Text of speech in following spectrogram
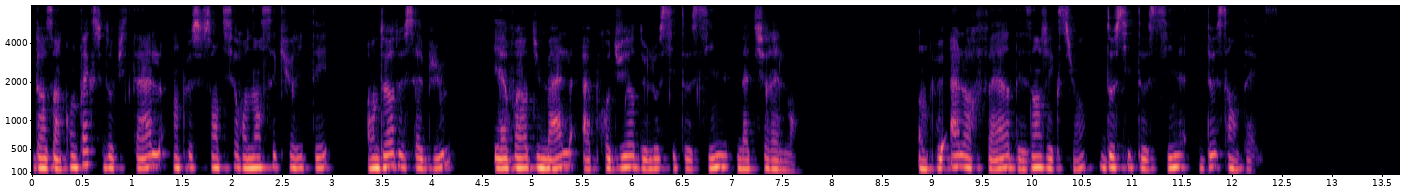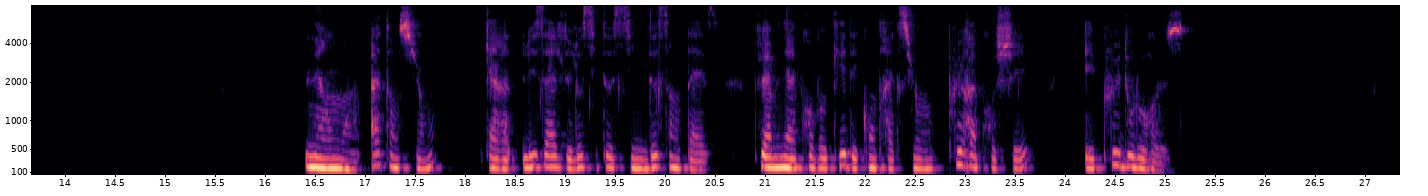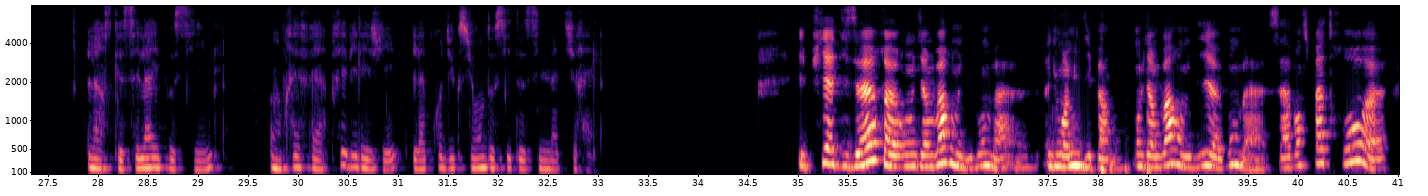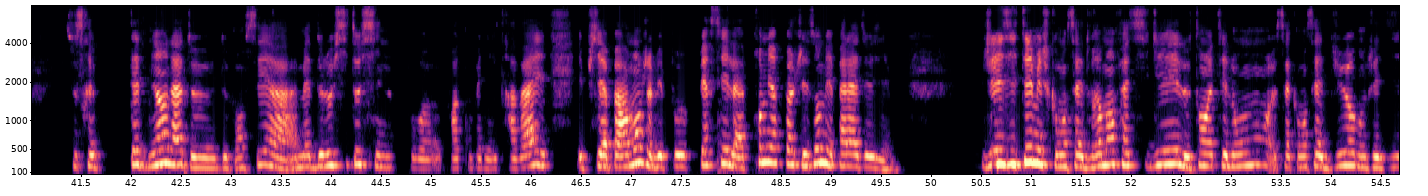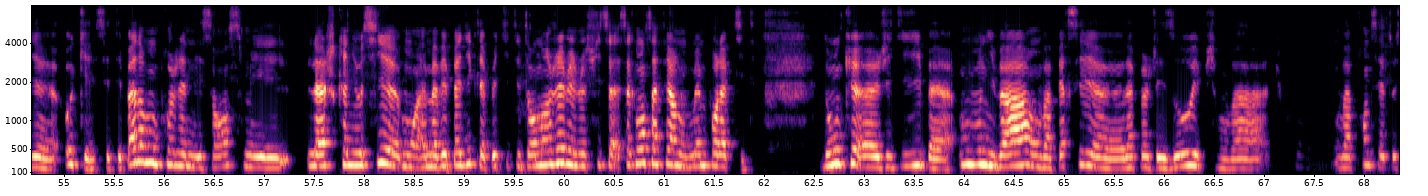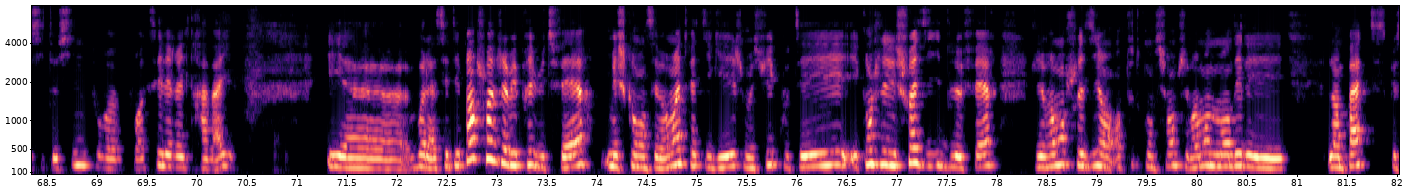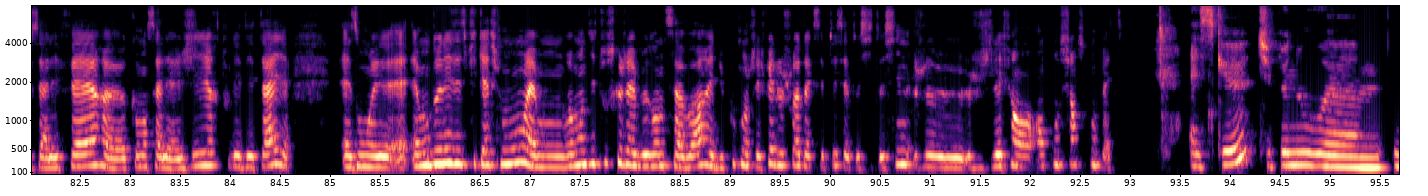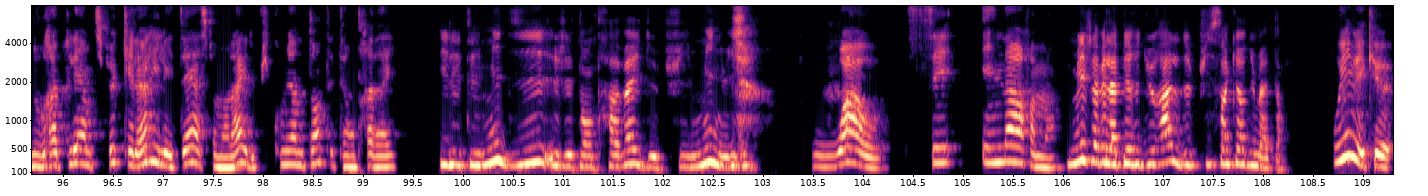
Dans un contexte d'hôpital, on peut se sentir en insécurité, en dehors de sa bulle, et avoir du mal à produire de l'ocytocine naturellement. On peut alors faire des injections d'ocytocine de synthèse. Néanmoins, attention, car l'usage de l'ocytocine de synthèse peut amener à provoquer des contractions plus rapprochées et plus douloureuses. Lorsque cela est possible, on préfère privilégier la production d'ocytocine naturelle. Et puis à 10h, euh, on vient voir, on me dit bon bah du moins midi pardon. On vient voir, on me dit euh, bon bah ça avance pas trop, euh, ce serait peut-être bien là de, penser à, mettre de l'ocytocine pour, pour accompagner le travail. Et puis apparemment j'avais percé la première poche des os mais pas la deuxième. J'ai hésité, mais je commençais à être vraiment fatiguée. Le temps était long, ça commençait à être dur, donc j'ai dit ok, c'était pas dans mon projet de naissance, mais là je craignais aussi. bon, elle m'avait pas dit que la petite était en danger, mais je me suis ça commence à faire long, même pour la petite. Donc euh, j'ai dit, bah, on y va, on va percer euh, la poche des os et puis on va, du coup, on va prendre cette ocytocine pour, euh, pour accélérer le travail. Et euh, voilà, c'était pas un choix que j'avais prévu de faire, mais je commençais vraiment à être fatiguée, je me suis écoutée, et quand je l'ai choisi de le faire, je l'ai vraiment choisi en, toute conscience, j'ai vraiment demandé l'impact, ce que ça allait faire, comment ça allait agir, tous les détails elles ont, elles, m'ont donné des explications, elles m'ont vraiment dit tout ce que j'avais besoin de savoir. Et du coup, quand j'ai fait le choix d'accepter cette ocytocine, je, je l'ai fait en, conscience complète. Est-ce que tu peux nous, euh, nous rappeler un petit peu quelle heure il était à ce moment-là et depuis combien de temps tu étais en travail? Il était midi et j'étais en travail depuis minuit. Waouh C'est énorme Mais j'avais la péridurale depuis 5 heures du matin. Oui, mais que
